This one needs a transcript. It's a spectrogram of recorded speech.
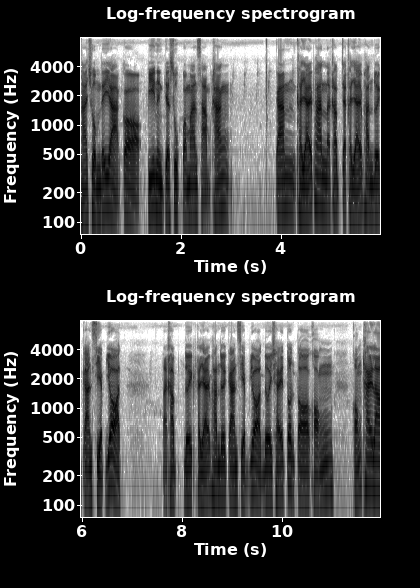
หาชมได้ยากก็ปีหนึ่งจะสุกประมาณ 3 ครั้ง การขยายพันธุ์นะครับจะขยายพันธุ์โดยการเสียบยอดนะครับ โดยขยายพันธุ์โดยการเสียบยอด โดยใช้ต้นตอของของไทยเรา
